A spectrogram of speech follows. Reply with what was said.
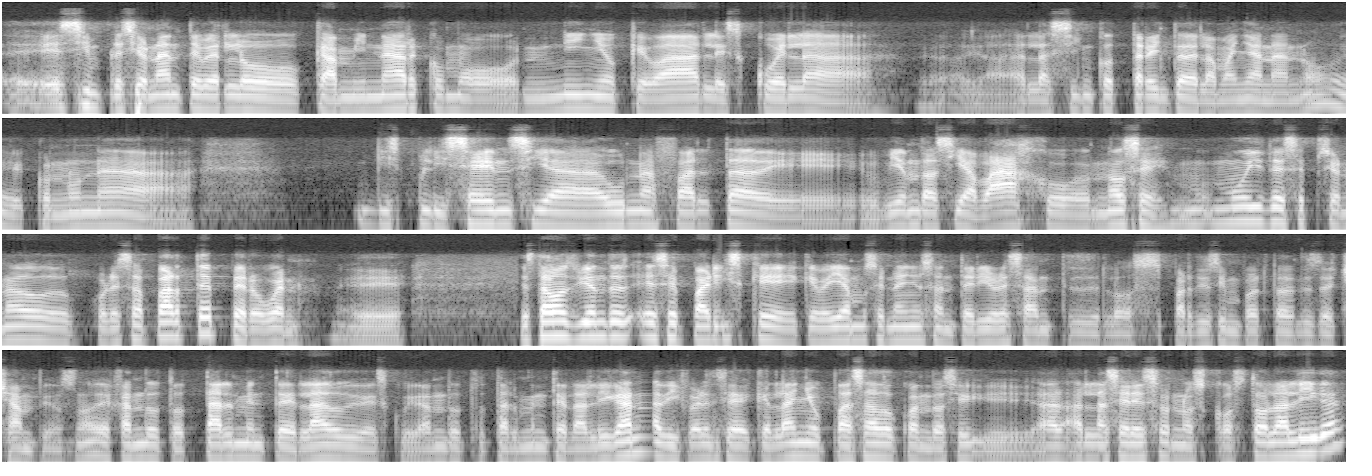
es impresionante verlo caminar como niño que va a la escuela a las 5.30 de la mañana, ¿no? Eh, con una displicencia, una falta de viendo hacia abajo, no sé, muy decepcionado por esa parte, pero bueno, eh, estamos viendo ese París que, veíamos en años anteriores antes de los partidos importantes de Champions, ¿no? Dejando totalmente de lado y descuidando totalmente la liga, a diferencia de que el año pasado cuando así, al hacer eso nos costó la liga,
